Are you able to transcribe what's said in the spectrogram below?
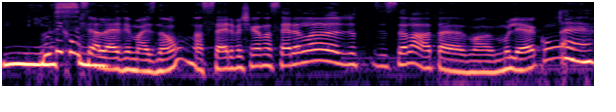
Menina, não tem como sim. ser leve mais, não. Na série, vai chegar na série, ela já, sei lá, tá uma mulher com É.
